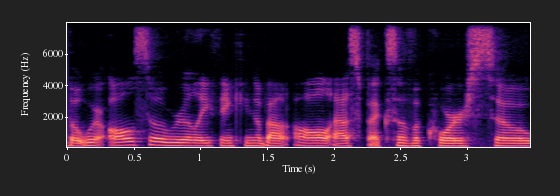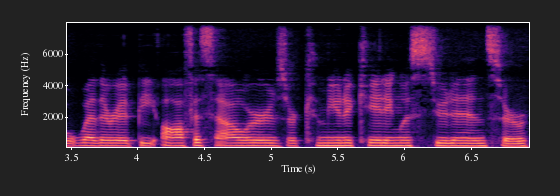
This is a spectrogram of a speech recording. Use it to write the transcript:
but we're also really thinking about all aspects of a course. So whether it be office hours or communicating with students or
